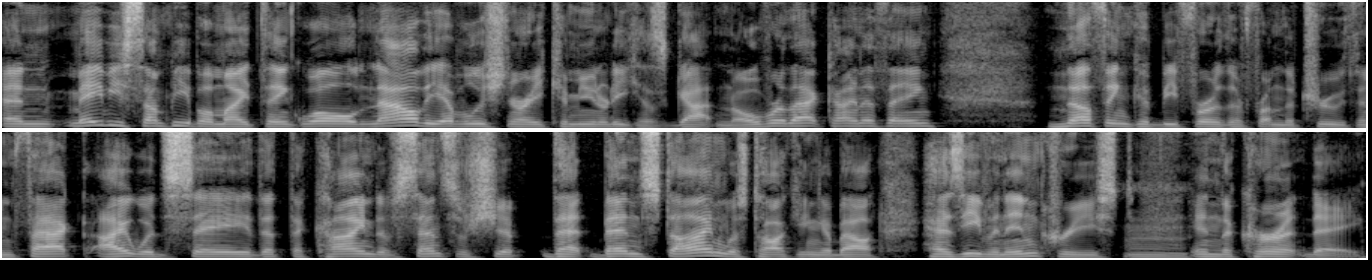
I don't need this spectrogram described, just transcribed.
And maybe some people might think, well, now the evolutionary community has gotten over that kind of thing. Nothing could be further from the truth. In fact, I would say that the kind of censorship that Ben Stein was talking about has even increased mm. in the current day.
